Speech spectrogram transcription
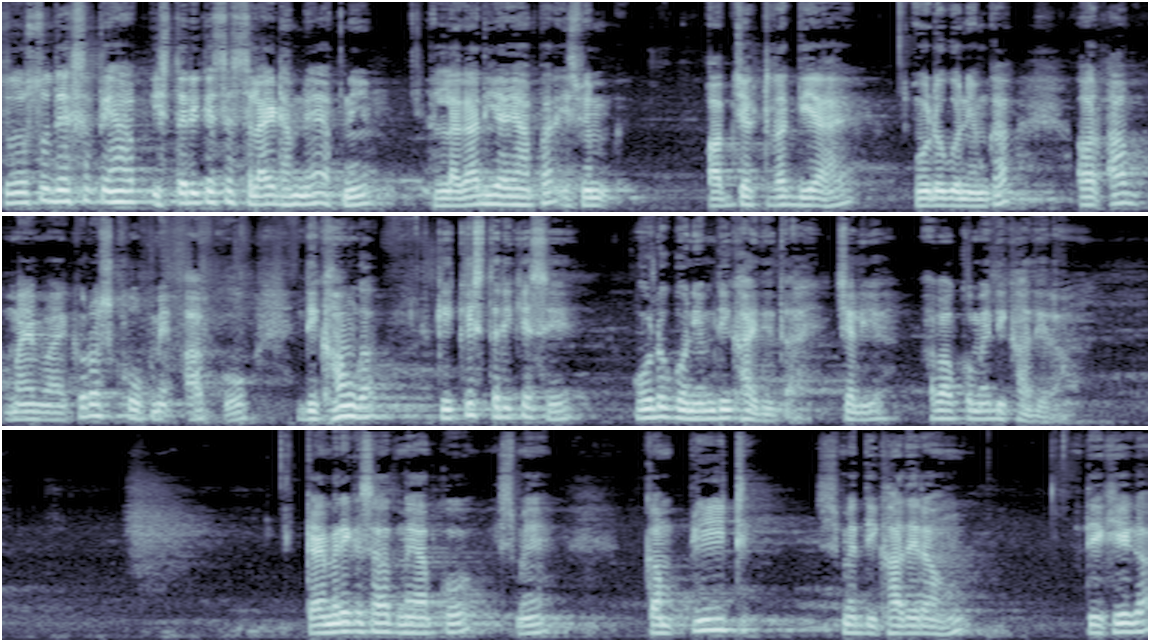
तो दोस्तों, देख सकते हैं आप, इस तरीके से स्लाइड हमने अपनी लगा दिया यहाँ पर। इसमें ऑब्जेक्ट रख दिया है ओडोगोनियम का। और अब मैं माइक्रोस्कोप में आपको दिखाऊँगा कि किस तरीके से ओडोगोनियम दिखाई देता है। चलिए, अब आपको मैं दिखा दे रहा हूँ। कैमरे के साथ मैं आपको इसमें कंप्लीट इसमें दिखा दे रहा हूँ। देखिएगा।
